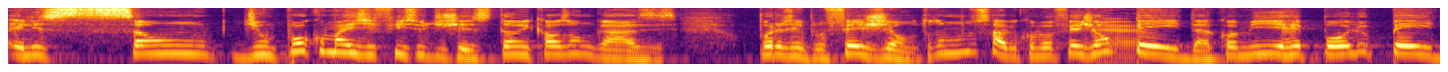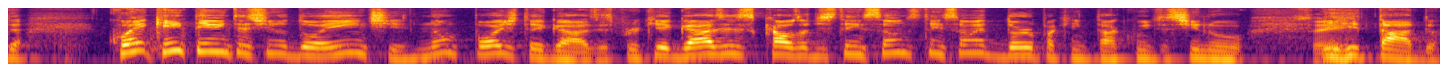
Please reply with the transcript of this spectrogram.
eles são de um pouco mais difícil de digestão e causam gases. Por exemplo, feijão. Todo mundo sabe, comeu feijão, É. peida. Come repolho, peida. Qu- Quem tem o intestino doente não pode ter gases, porque gases causa distensão, distensão é dor para quem está com o intestino Sei. irritado.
